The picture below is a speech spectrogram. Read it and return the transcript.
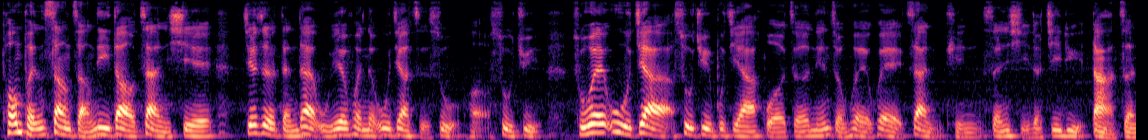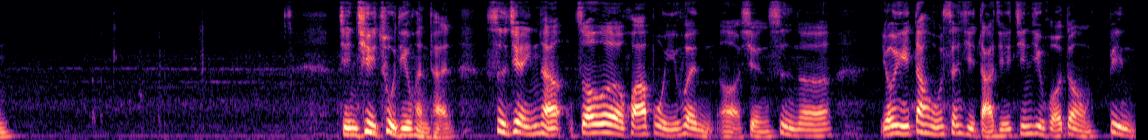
通膨上涨力道暂歇，接着等待五月份的物价指数和数据，除非物价数据不佳，否则年准会会暂停升息的几率大增。景气触底反弹，世界银行周二发布一份哦显示呢。由于大幅升息打击经济活动，并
